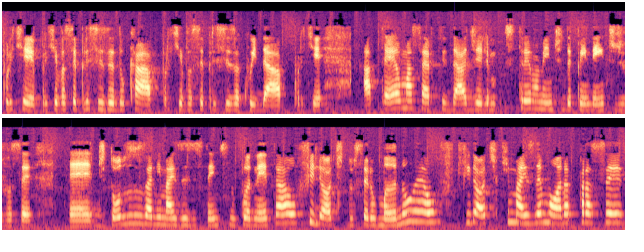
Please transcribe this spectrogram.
por quê? Porque você precisa educar, porque você precisa cuidar, porque até uma certa idade ele é extremamente dependente de você. É, de todos os animais existentes no planeta, o filhote do ser humano é o filhote que mais demora para ser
